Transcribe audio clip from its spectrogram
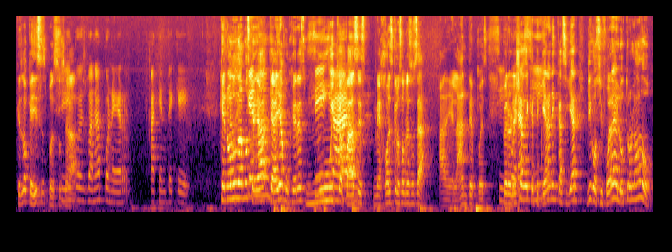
¿Qué es lo que dices? Pues, o sea, pues van a poner a gente que... que no dudamos que, que haya, que haya mujeres Sí, muy claro. capaces, mejores que los hombres, o sea, adelante, pues. Si Pero el hecho de que te quieran encasillar, digo, si fuera del otro lado,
